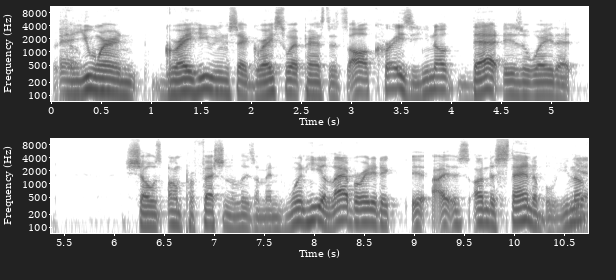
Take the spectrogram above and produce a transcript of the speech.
For sure. and you wearing gray. He even said gray sweatpants. That's all crazy. You know that is a way that shows unprofessionalism. And when he elaborated it, it it's understandable. You know. Yeah.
